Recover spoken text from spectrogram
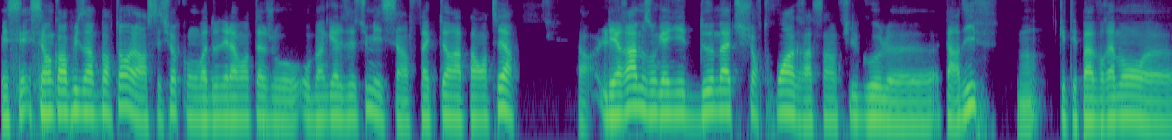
mais, c'est encore plus important. Alors, c'est sûr qu'on va donner l'avantage aux, Bengals là-dessus, mais c'est un facteur à part entière. Alors, les Rams ont gagné deux matchs sur trois grâce à un field goal euh, tardif, mmh. qui n'était pas vraiment euh,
